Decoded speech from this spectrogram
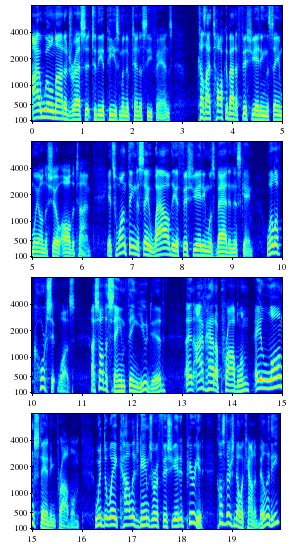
I will not address it to the appeasement of Tennessee fans because I talk about officiating the same way on the show all the time. It's one thing to say, wow, the officiating was bad in this game. Well, of course it was. I saw the same thing you did. And I've had a problem, a long standing problem, with the way college games are officiated, period, because there's no accountability.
